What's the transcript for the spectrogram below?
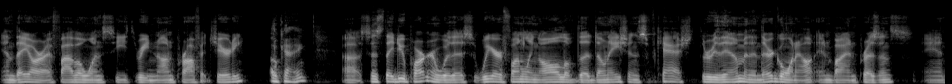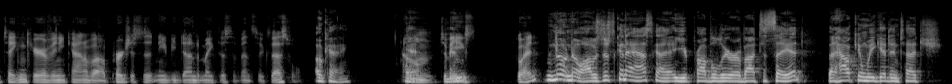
and they are a 501c3 nonprofit charity. Okay. Uh, since they do partner with us, we are funneling all of the donations of cash through them, and then they're going out and buying presents and taking care of any kind of uh, purchases that need to be done to make this event successful. Okay. Um, to be, and- go ahead. No, no. I was just going to ask. Uh, you probably were about to say it, but how can we get in touch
